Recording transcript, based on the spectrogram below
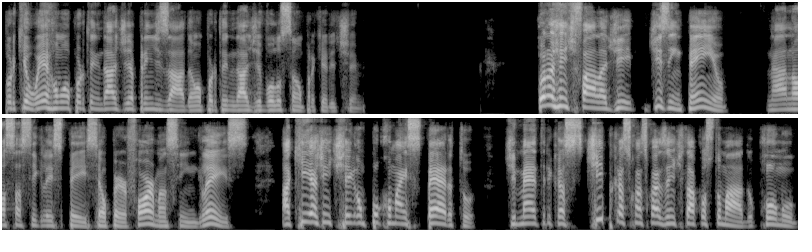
Porque o erro é uma oportunidade de aprendizado, é uma oportunidade de evolução para aquele time. Quando a gente fala de desempenho, na nossa sigla Space é o performance em inglês, aqui a gente chega um pouco mais perto de métricas típicas com as quais a gente está acostumado, como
